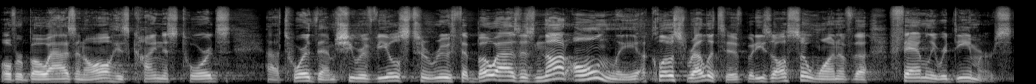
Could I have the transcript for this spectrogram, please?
over Boaz and all his kindness towards, uh, toward them, she reveals to Ruth that Boaz is not only a close relative, but he's also one of the family redeemers.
